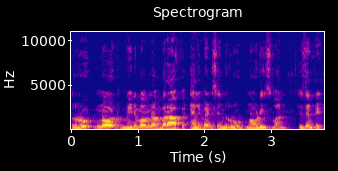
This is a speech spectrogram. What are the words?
root node minimum number of elements in root node is 1 isn't it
